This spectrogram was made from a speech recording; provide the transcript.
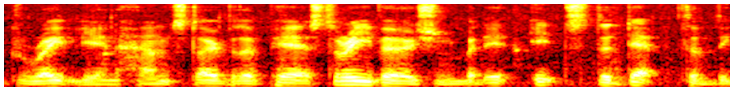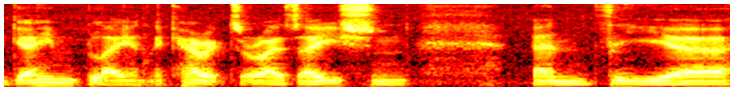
greatly enhanced over the PS3 version, but it, it's the depth of the gameplay and the characterization and the uh,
